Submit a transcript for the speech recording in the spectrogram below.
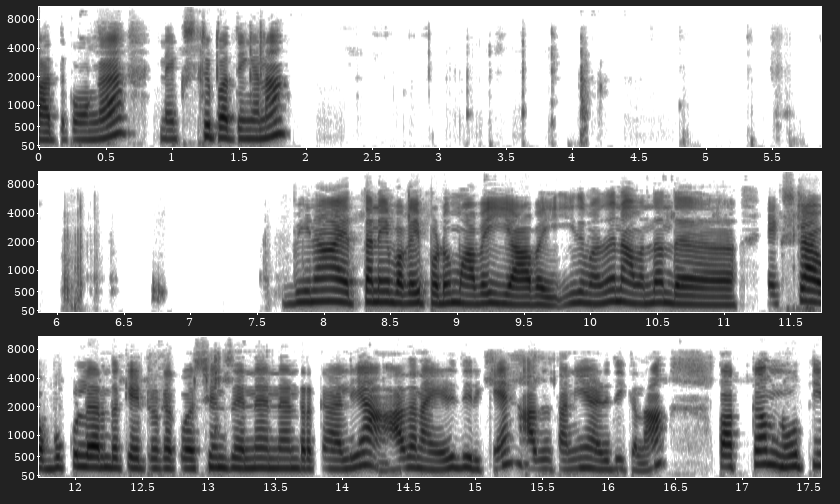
பார்த்துக்கோங்க. நெக்ஸ்ட்டு பார்த்தீங்கன்னா வினா எத்தனை வகைப்படும்? அவை யாவை? இது வந்து நான் வந்து அந்த எக்ஸ்ட்ரா புக்கில் இருந்து கேட்டிருக்க கொஸ்டின்ஸ் என்ன என்னன்றிருக்கா இல்லையா? அதை நான் எழுதியிருக்கேன். அது தனியாக எழுதிக்கலாம். பக்கம் நூற்றி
